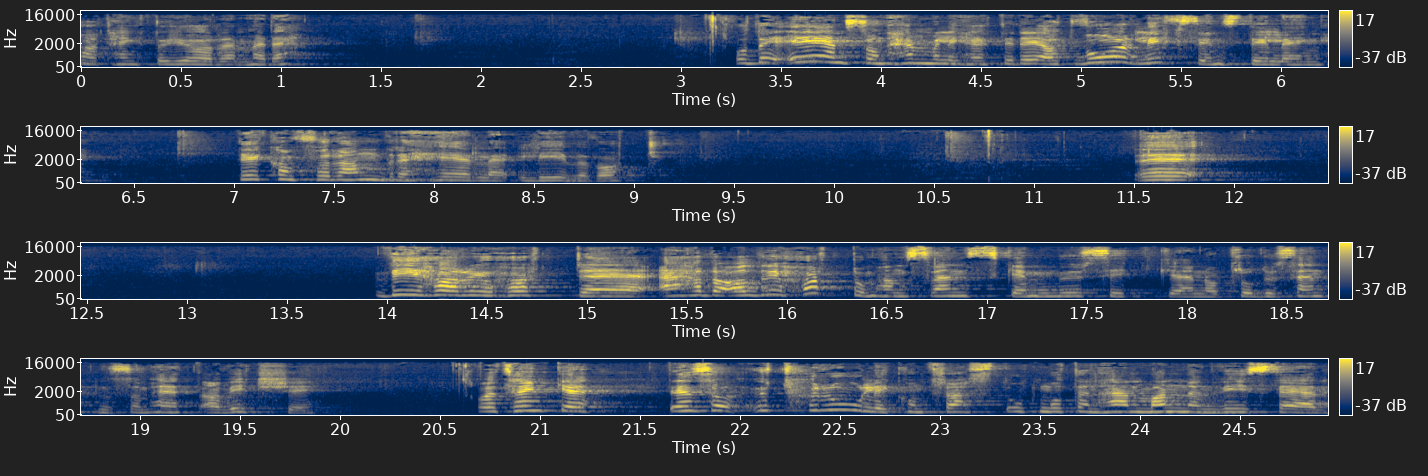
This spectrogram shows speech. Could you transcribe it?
har tenkt å gjøre med det. Og det er en sånn hemmelighet i det at vår livsinnstilling det kan forandre hele livet vårt. Eh, vi har jo hørt eh, Jeg hadde aldri hørt om han svenske musikeren og produsenten som het Avicii. Og jeg tenker, Det er en så utrolig kontrast opp mot denne mannen vi ser,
